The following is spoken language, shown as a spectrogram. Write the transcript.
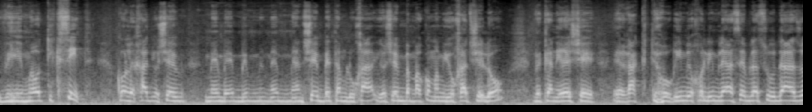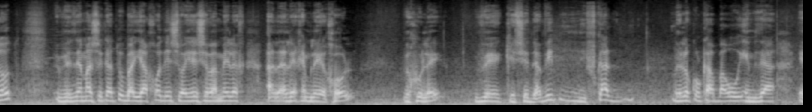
והיא מאוד טקסית. כל אחד יושב, מאנשי בית המלוכה, יושב במקום המיוחד שלו, וכנראה שרק טהורים יכולים להסב לסעודה הזאת, וזה מה שכתוב, והיה חודש וישב המלך על הלחם לאכול וכולי, וכשדוד נפקד ולא כל כך ברור אם זה אה,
